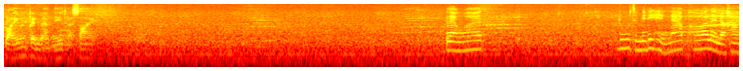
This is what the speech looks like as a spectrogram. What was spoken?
ปล่อยให้มันเป็นแบบนี้เถอะสร้อย แปลว่า ลูกจะไม่ได้เห็นหน้าพ่อเลยเหรอคะ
